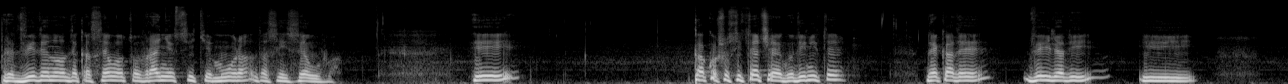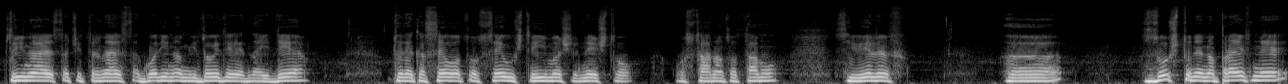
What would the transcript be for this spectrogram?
предвидено дека селото Врањевци ќе мора да се иселува. И како што си тече годините, некаде И 13-14 година ми дојде една идеја додека селото се уште имаше нешто останато таму, си велев, зошто не направивме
